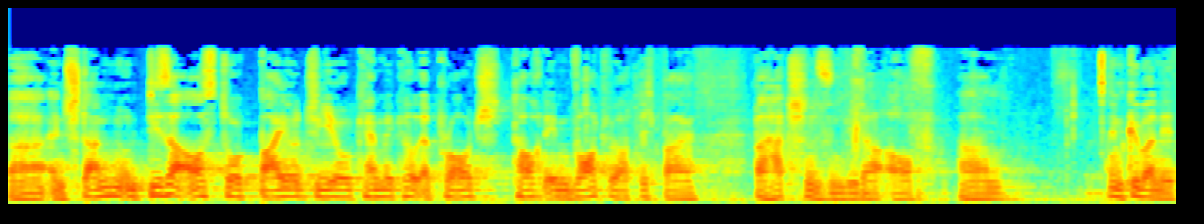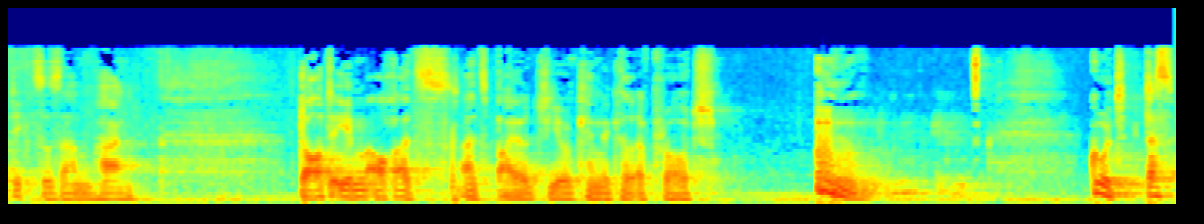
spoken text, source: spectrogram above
äh, entstanden. Und dieser Ausdruck Biogeochemical Approach taucht eben wortwörtlich bei, bei Hutchinson wieder auf ähm, im Kybernetik-Zusammenhang. Dort eben auch als, als Biogeochemical Approach. Gut, das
